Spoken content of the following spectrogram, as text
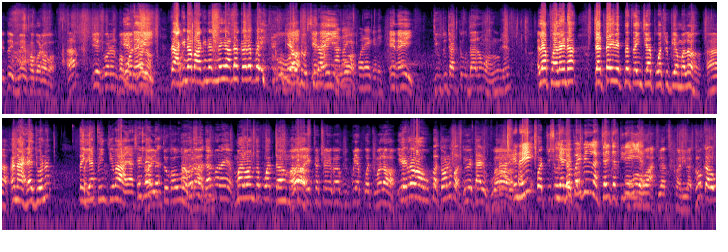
એ તો એમને ખબર હવે. હા? એ જ વરણ ભગવાન એ દાગીના બાગીના નહીં આડા કરે ભાઈ કેવું એ ના? પડે કરે એ નહીં. જીવતું જાગતું ઉદાહરણ હોવાનું લે. એટલે ફલાઈ ના ચટાઈ વ્યક્ત ત્રણ ચાર પાંચ રૂપિયા મળે હા. અને હારે જો ને તૈયાર થઈને કેવા આયા છે. એટલે એમ તો કહું ને ભલા. મળે. મળવાનું તો પોત દહ હા, એક ચટ્ટો એક બે પોચ મળે. એ તો બધાનું બધું એ તારે ઊભું ના એ નહીં પચીસો એનો પૈ બી લક્ઝરી જતી રહી ઈએ સાચી વાત ખરી વાત હું કહું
